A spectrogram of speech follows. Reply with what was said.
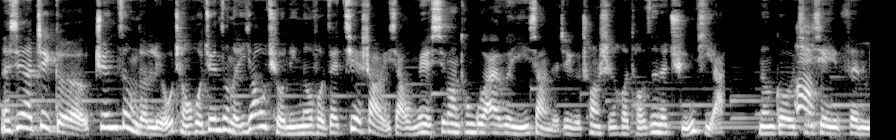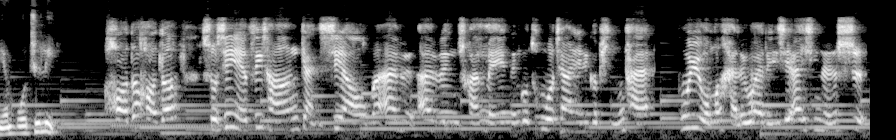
那现在这个捐赠的流程或捐赠的要求，您能否再介绍一下？我们也希望通过爱问影响的这个创始人和投资人的群体啊，能够尽献一份绵薄之力。好的，好的。首先也非常感谢啊，我们爱问爱问传媒能够通过这样一个平台，呼吁我们海内外的一些爱心人士，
